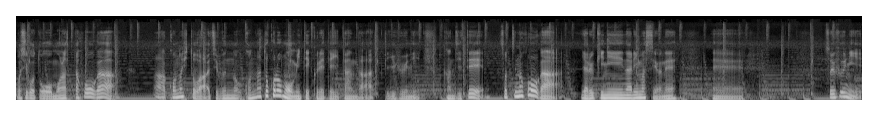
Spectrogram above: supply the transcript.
お仕事をもらった方があこの人は自分のこんなところも見てくれていたんだっていう風に感じてそっちの方がやる気になりますよね。えー、そういうふうに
